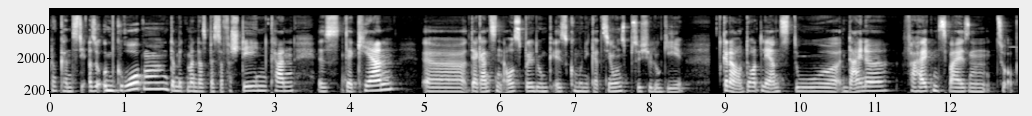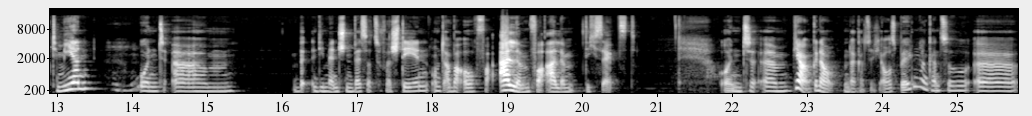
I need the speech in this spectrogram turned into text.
du kannst die, also im Groben, damit man das besser verstehen kann, ist der Kern äh, der ganzen Ausbildung ist Kommunikationspsychologie. Genau, dort lernst du deine Verhaltensweisen zu optimieren mhm. und ähm, die Menschen besser zu verstehen und aber auch vor allem, vor allem dich selbst. Und ähm, ja, genau. Und dann kannst du dich ausbilden, dann kannst du äh,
